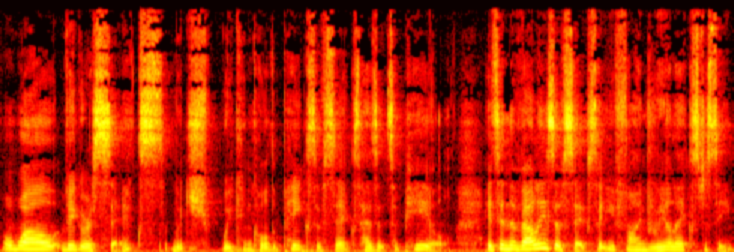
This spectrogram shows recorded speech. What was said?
While vigorous sex, which we can call the peaks of sex, has its appeal, it's in the valleys of sex that you find real ecstasy.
